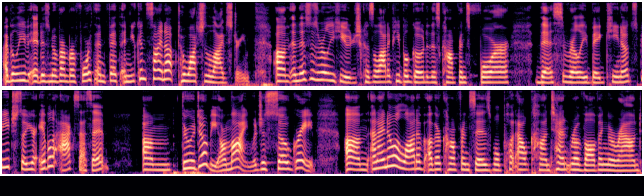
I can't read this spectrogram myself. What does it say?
I believe it is November 4th and 5th, and you can sign up to watch the live stream. Um, and this is really huge because a lot of people go to this conference for this really big keynote speech. So you're able to access it um, through Adobe online, which is so great. Um, and I know a lot of other conferences will put out content revolving around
